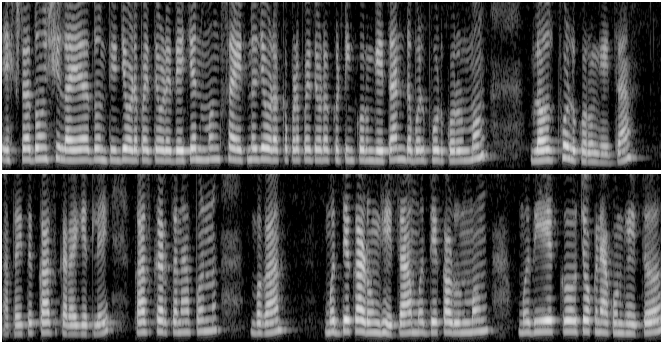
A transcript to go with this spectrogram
एक्स्ट्रा दोन शिलाया दोन तीन जेवढ्या पाहिजे तेवढ्या द्यायचे आणि मग साईडनं जेवढा कपडा पाहिजे तेवढा कटिंग करून घ्यायचा आणि डबल फोल्ड करून मग ब्लाऊज फोल्ड करून घ्यायचा. आता इथं काच करायला घेतले. काच करताना आपण बघा मध्य काढून घ्यायचा. मध्ये काढून मग मध्ये एक चॉकने आखून घ्यायचं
